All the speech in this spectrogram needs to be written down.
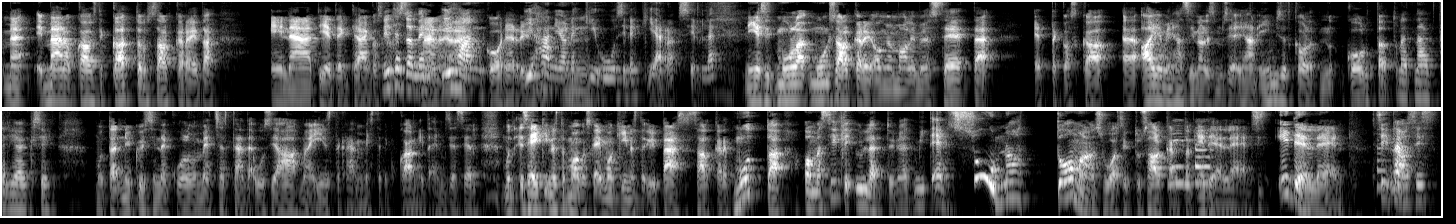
mä, mä en ole kauheasti katsonut salkkareita enää tietenkään, koska Nyt se on mä en mennyt ihan, kohderyhmä. ihan Mm. jonnekin uusille kierroksille. Niin ja sit mulla, mun salkkariongelma oli myös se, että, että koska ää, aiemminhan siinä oli semmoisia ihan ihmiset koulut, kouluttautuneet näyttelijöiksi, mutta nykyisin ne kuulemma metsästään näitä uusia hahmoja Instagramista, niin kukaan niitä ihmisiä siellä. Mutta se ei kiinnosta mua, koska ei mua kiinnosta ylipäänsä salkkarit. Mutta on mä silti yllättynyt, että miten suunnattoman suosittu salkkarit on edelleen. Siis edelleen. on Siitä kyllä- on siis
